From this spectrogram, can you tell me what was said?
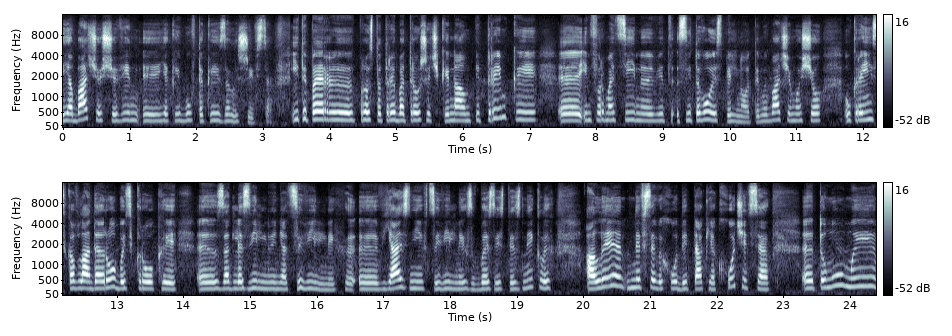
я бачу, що він е, який був, такий залишився. І тепер е, просто треба трошечки нам підтримки е, інформаційної від світової спільноти. Ми бачимо, що українська влада робить кроки задля звільнення цивільних в'язнів, цивільних безвісти зниклих, але не все виходить так, як хочеться. Тому ми.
